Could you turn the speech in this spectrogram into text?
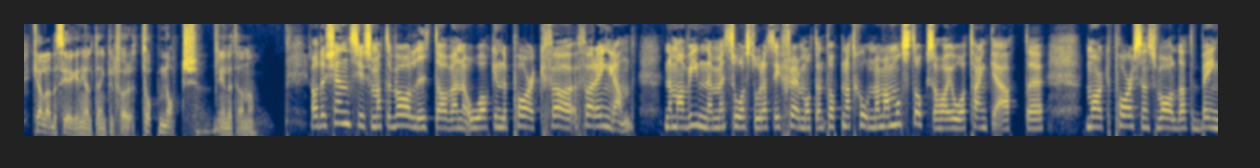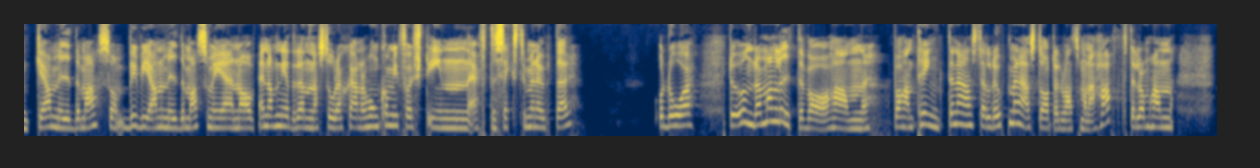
kallade segern helt enkelt för top notch, enligt henne. Ja, det känns ju som att det var lite av en walk in the park för, för England. När man vinner med så stora siffror mot en toppnation. Men man måste också ha i åtanke att eh, Mark Parsons valde att bänka Miedema, som, Vivian Miedema, som är en av, en av Nederländernas stora stjärnor. Hon kom ju först in efter 60 minuter. Och då, då undrar man lite vad han, vad han tänkte när han ställde upp med den här startelvan som han har haft. Eller om han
